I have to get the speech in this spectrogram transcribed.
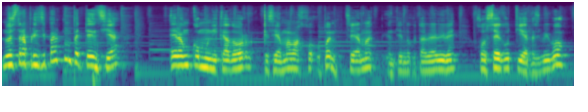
Nuestra principal competencia era un comunicador que se llamaba, bueno, se llama, entiendo que todavía vive, José Gutiérrez Vivó.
